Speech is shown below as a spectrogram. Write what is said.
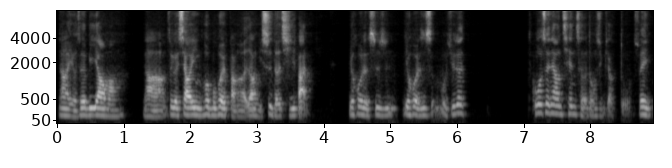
那有这个必要吗？那这个效应会不会反而让你适得其反？又或者是又或者是什么？我觉得郭正亮牵扯的东西比较多，所以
